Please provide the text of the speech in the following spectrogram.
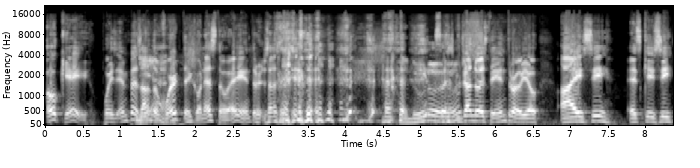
ok, pues empezando Yeah. fuerte con esto, eh, interesante. Duro, Estoy ¿no? Escuchando este intro, yo, ay, sí, es que sí,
